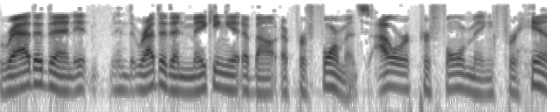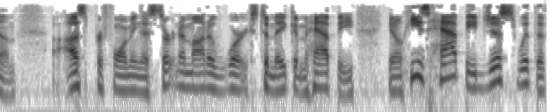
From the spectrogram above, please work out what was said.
rather than it rather than making it about a performance our performing for him us performing a certain amount of works to make him happy. You know he's happy just with the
